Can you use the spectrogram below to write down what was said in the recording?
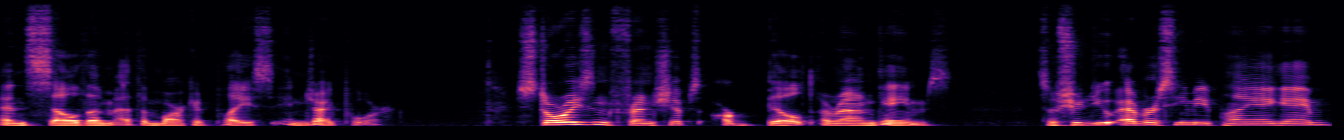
and sell them at the marketplace in Jaipur. Stories and friendships are built around games. So, should you ever see me playing a game,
